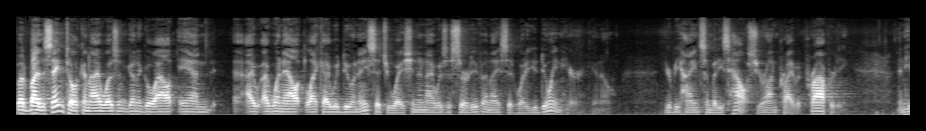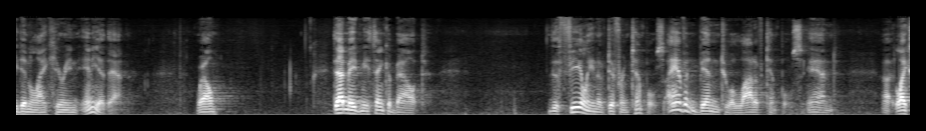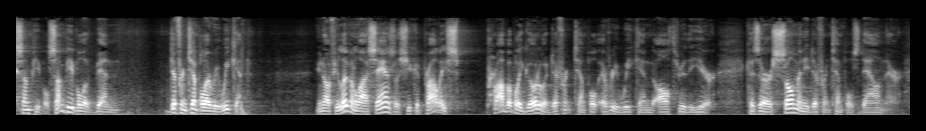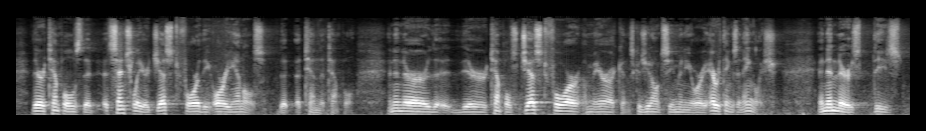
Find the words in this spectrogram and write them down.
But by the same token, I wasn't going to go out and I, I, went out like I would do in any situation and I was assertive and I said, What are you doing here? You know, you're behind somebody's house, you're on private property. And he didn't like hearing any of that. Well, that made me think about the feeling of different temples. I haven't been to a lot of temples, and uh, like some people, some people have been different temple every weekend. You know, if you live in Los Angeles, you could probably probably go to a different temple every weekend all through the year because there are so many different temples down there. There are temples that essentially are just for the Orientals that attend the temple. And then there are, the, there are temples just for Americans because you don't see many Orient. Everything's in English. And then there's these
